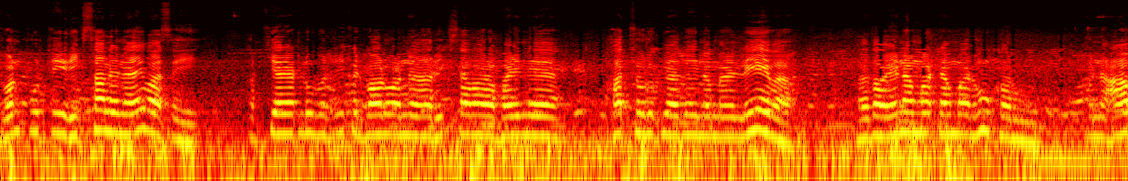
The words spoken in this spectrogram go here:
જોનપુરથી રિક્ષા લઈને આવ્યા છે અત્યારે એટલું બધું ટિકિટ ભાડું અને રિક્ષાવાળા ભાઈને સાતસો રૂપિયા દઈને અમે લઈ આવ્યા. તો એના માટે અમારે શું કરવું? અને આ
